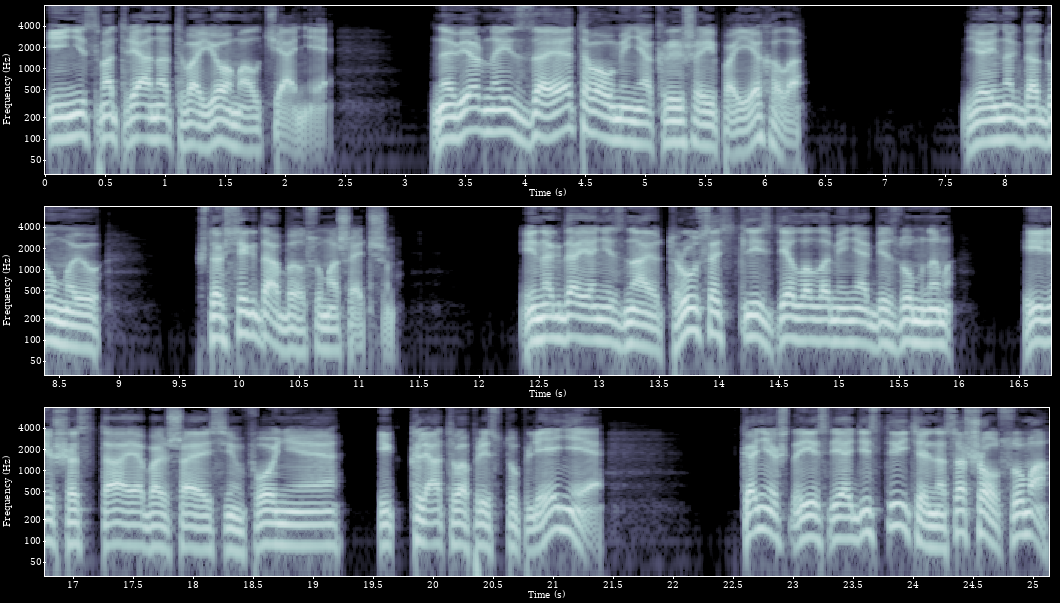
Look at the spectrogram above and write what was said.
И несмотря на твое молчание. Наверное, из-за этого у меня крыша и поехала. Я иногда думаю, что всегда был сумасшедшим. Иногда я не знаю, трусость ли сделала меня безумным, или шестая большая симфония и клятва преступления — Конечно, если я действительно сошел с ума.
